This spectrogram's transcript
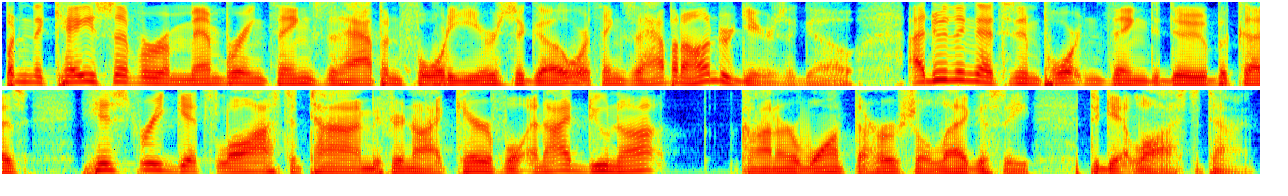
But in the case of remembering things that happened 40 years ago or things that happened 100 years ago. I do think that's an important thing to do because history gets lost to time if you're not careful. And I do not, Connor, want the Herschel legacy to get lost to time.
